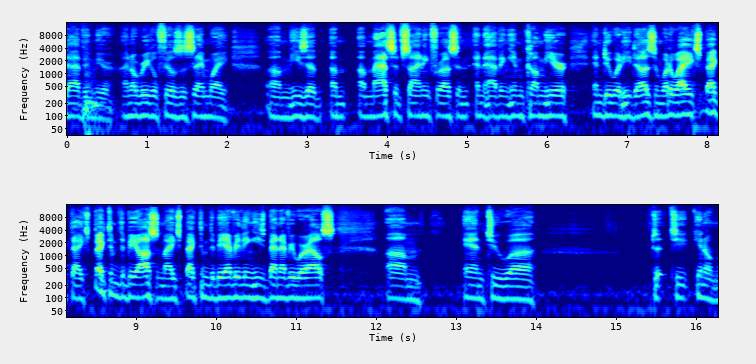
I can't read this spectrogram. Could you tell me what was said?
to have him here. I know Regal feels the same way. Um, he's a, a, a massive signing for us, and, and having him come here and do what he does. And what do I expect? I expect him to be awesome. I expect him to be everything he's been everywhere else, um, and to, uh, to, to you know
